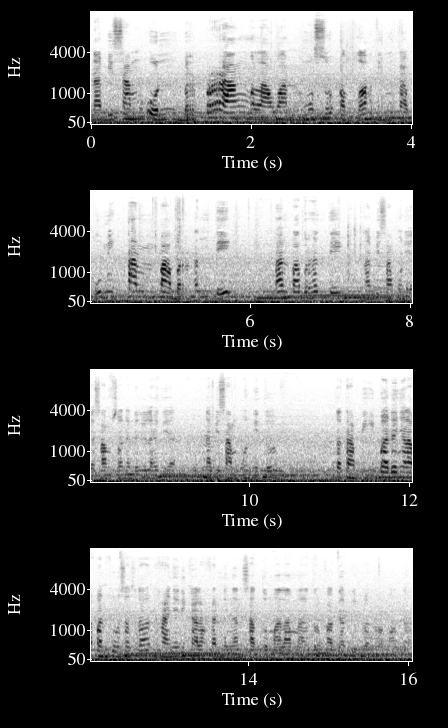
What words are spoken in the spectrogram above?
Nabi Sam'un berperang melawan musuh Allah di muka bumi tanpa berhenti. Tanpa berhenti Nabi Sam'un ya Samson yang dalilah itu ya. Nabi Sam'un itu tetapi ibadahnya 81 tahun hanya dikalahkan dengan satu malam Lailatul Qadar di bulan Ramadan.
